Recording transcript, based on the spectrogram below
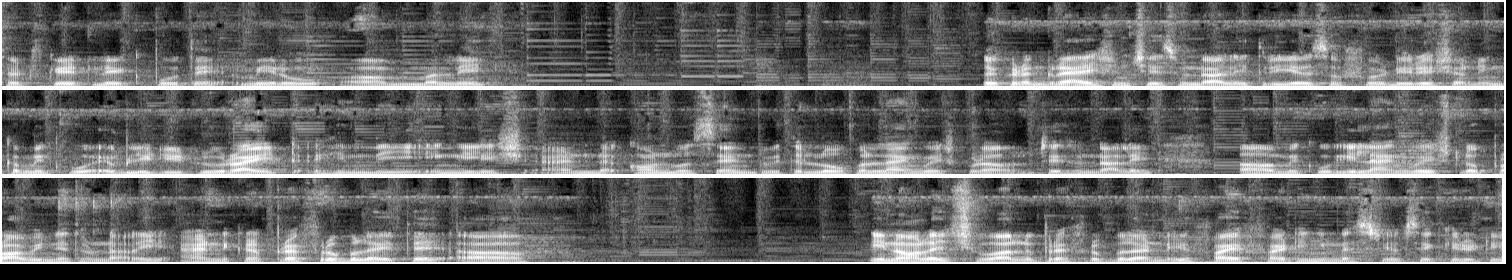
సర్టిఫికేట్ లేకపోతే మీరు మిమ్మల్ని సో ఇక్కడ గ్రాడ్యుయేషన్ చేసి ఉండాలి త్రీ ఇయర్స్ ఆఫ్ డ్యూరేషన్ ఇంకా మీకు ability to write Hindi English and conversant with local language కూడా చేసి ఉండాలి. మీకు ఈ లాంగ్వేజ్లో ప్రావీణ్యత ఉండాలి. అండ్ ఇక్కడ ప్రిఫరబుల్ అయితే ఈ నాలెడ్జ్ వాళ్ళు ప్రిఫరబుల్ అండి. Fire fighting industrial security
